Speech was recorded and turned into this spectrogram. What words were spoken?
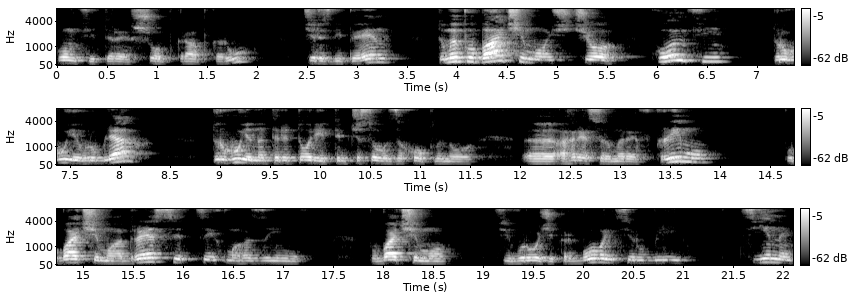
comfy-shop.ru через VPN, то ми побачимо, що Комфі торгує в рублях, торгує на території тимчасово захопленого е, агресором РФ Криму. Побачимо адреси цих магазинів, побачимо ці ворожі карбованці рублі, ціни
